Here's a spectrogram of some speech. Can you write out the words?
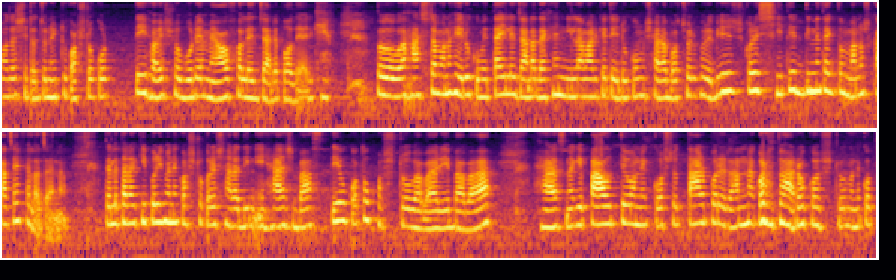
মজা সেটার জন্য একটু কষ্ট করতেই হয় সবুরে মেওয়া ফলে যারে বলে আর কি। তো হাঁসটা মনে হয় এরকমই। তাইলে যারা দেখেন নীলা মার্কেট এরকম সারা বছর ধরে, বিশেষ করে শীতের দিনে তো একদম মানুষ কাঁচায় ফেলা যায় না। তাহলে তারা কি পরিমাণে কষ্ট করে সারাদিন এই হাঁস বাঁচতেও কত কষ্ট, বাবা রে বাবা। হাঁস নাকি পালতে অনেক কষ্ট, তারপরে রান্না করা তো আরও কষ্ট। মানে কত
